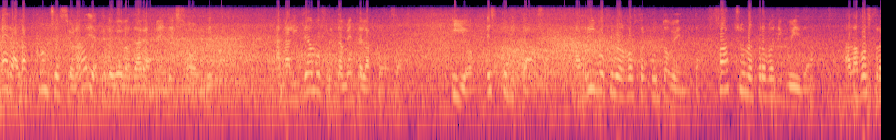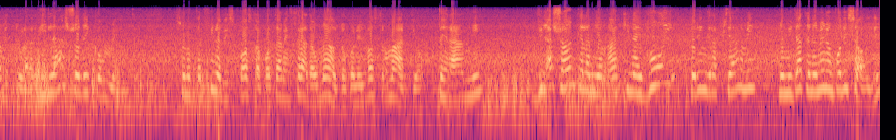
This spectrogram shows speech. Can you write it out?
era la concessionaria che doveva dare a me dei soldi. Analizziamo freddamente la cosa. Io esco di casa, arrivo fino al vostro punto vendita, faccio una prova di guida alla vostra vettura, rilascio dei commenti. Sono perfino disposto a portare in strada un'auto con il vostro marchio per anni, vi lascio anche la mia macchina e voi, per ringraziarmi, non mi date nemmeno un po' di soldi?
